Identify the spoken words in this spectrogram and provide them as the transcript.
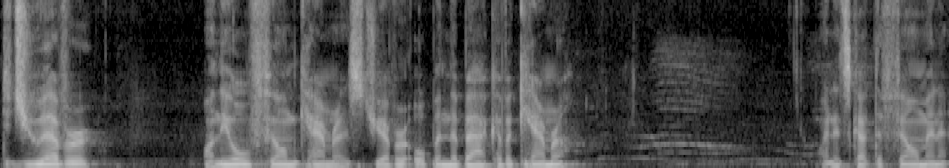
did you ever, on the old film cameras, did you ever open the back of a camera when it's got the film in it?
